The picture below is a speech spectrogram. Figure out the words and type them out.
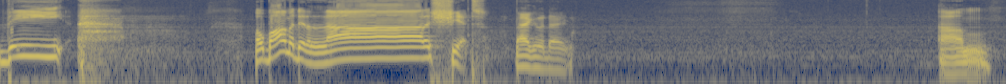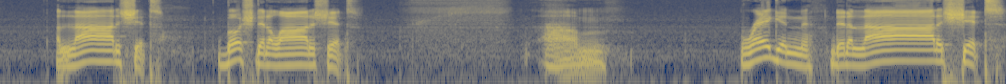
the Obama did a lot of shit back in the day. Um, a lot of shit. Bush did a lot of shit. Um, Reagan did a lot of shit.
